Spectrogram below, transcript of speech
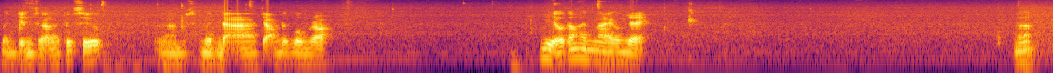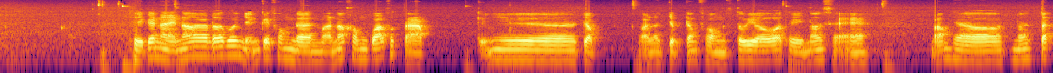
Mình chỉnh sửa lại chút xíu, là mình đã chọn được vùng rồi ví dụ tấm hình này cũng vậy. Đó. Thì cái này nó đối với những cái phong nền mà nó không quá phức tạp, kiểu như ờ, chụp, gọi là chụp trong phòng studio thì nó sẽ bám theo, nó tách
